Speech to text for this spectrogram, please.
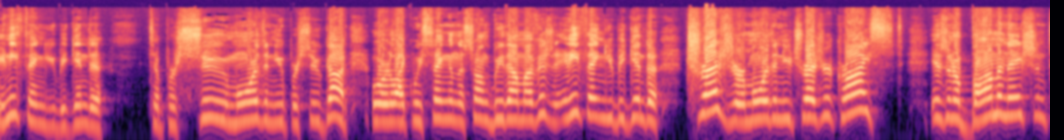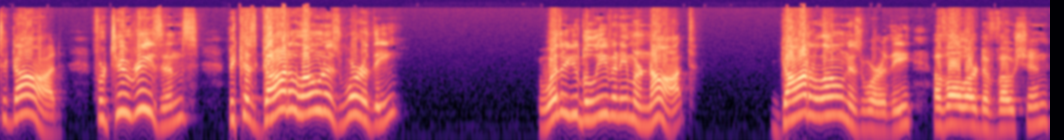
Anything you begin to, to pursue more than you pursue God, or like we sing in the song, Be Thou My Vision, anything you begin to treasure more than you treasure Christ is an abomination to God for two reasons. Because God alone is worthy, whether you believe in Him or not, God alone is worthy of all our devotion,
